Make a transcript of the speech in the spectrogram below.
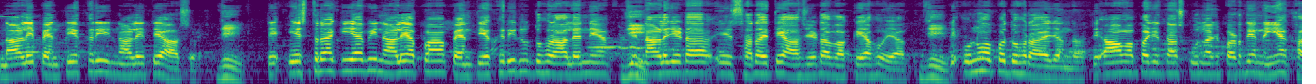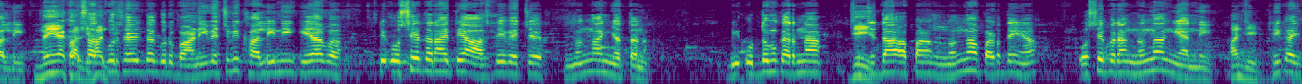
ਨਾਲੇ 35 ਅੱਖਰੀ ਨਾਲੇ ਇਤਿਹਾਸ। ਜੀ। ਤੇ ਇਸ ਤਰ੍ਹਾਂ ਕੀ ਆ ਵੀ ਨਾਲੇ ਆਪਾਂ 35 ਅੱਖਰੀ ਨੂੰ ਦੁਹਰਾ ਲੈਂਦੇ ਆ। ਤੇ ਨਾਲੇ ਜਿਹੜਾ ਇਹ ਸਾਰਾ ਇਤਿਹਾਸ ਜਿਹੜਾ ਵਾਕਿਆ ਹੋਇਆ ਤੇ ਉਹਨੂੰ ਆਪਾਂ ਦੁਹਰਾਇਆ ਜਾਂਦਾ। ਤੇ ਆਮ ਆਪਾਂ ਜਿੱਦਾਂ ਸਕੂਲਾਂ 'ਚ ਪੜ੍ਹਦੇ ਆ ਨਹੀਂ ਆ ਖਾਲੀ। ਨਹੀਂ ਆ ਖਾਲੀ ਸਤਿਗੁਰੂ ਸਾਹਿਬ ਦਾ ਗੁਰਬਾਣੀ ਵਿੱਚ ਵੀ ਖਾਲੀ ਨਹੀਂ ਕਿਹਾ ਵਾ। ਤੇ ਉਸੇ ਤਰ੍ਹਾਂ ਇਤਿਹਾਸ ਦੇ ਵਿੱਚ ਗੰਗਾ ਯਤਨ ਵੀ ਉਦਮ ਕਰਨਾ। ਜਿੱਦਾਂ ਆਪਾਂ ਗੰਗਾ ਪੜ੍ਹਦੇ ਆ ਉਸੇ ਤਰ੍ਹਾਂ ਗੰਗਾ ਗਿਆਨੀ। ਹਾਂਜੀ। ਠੀਕ ਆ ਜੀ।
